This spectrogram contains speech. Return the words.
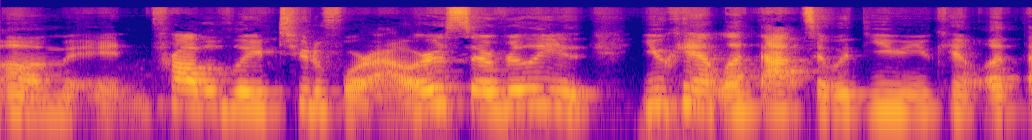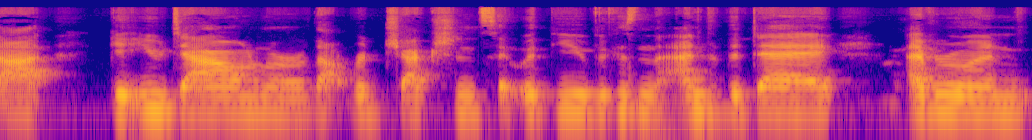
um, in probably two to four hours. So really, you can't let that sit with you. You can't let that get you down or that rejection sit with you because in the end of the day, everyone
